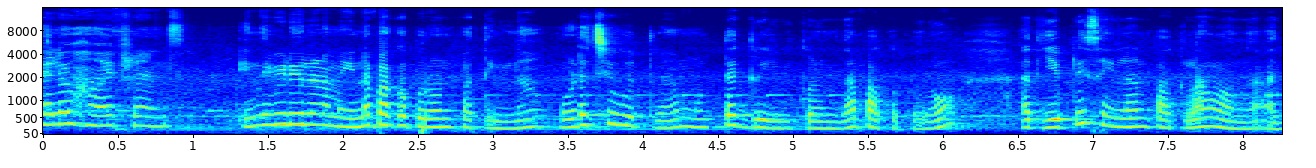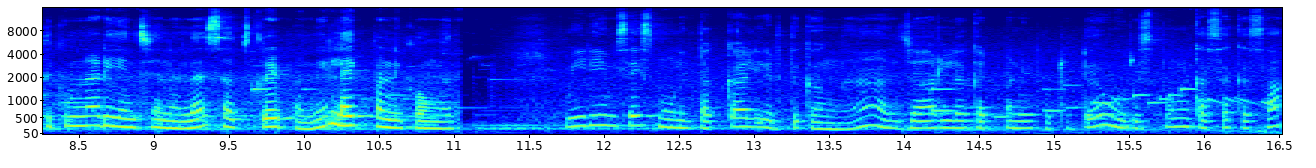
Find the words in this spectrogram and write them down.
ஹலோ ஹாய் ஃப்ரெண்ட்ஸ் இந்த வீடியோவில் நம்ம என்ன பார்க்க போகிறோம்னு பார்த்தீங்கன்னா உடச்சி ஊற்றுன முட்டை கிரேவி குழம்பு தான் பார்க்க போகிறோம் அது எப்படி செய்யலான்னு பார்க்கலாம் வாங்க. அதுக்கு முன்னாடி என் சேனலை சப்ஸ்கிரைப் பண்ணி லைக் பண்ணிக்கோங்க. மீடியம் சைஸ் மூணு தக்காளி எடுத்துக்கோங்க. அது ஜாரில் கட் பண்ணி போட்டுட்டு ஒரு ஸ்பூன் கசகசா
